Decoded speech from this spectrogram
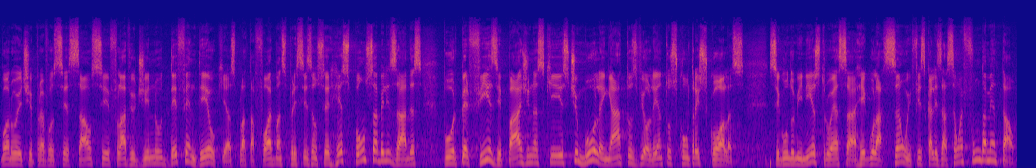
Boa noite para você, Salsi. Flávio Dino defendeu que as plataformas precisam ser responsabilizadas por perfis e páginas que estimulem atos violentos contra escolas. Segundo o ministro, essa regulação e fiscalização é fundamental.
